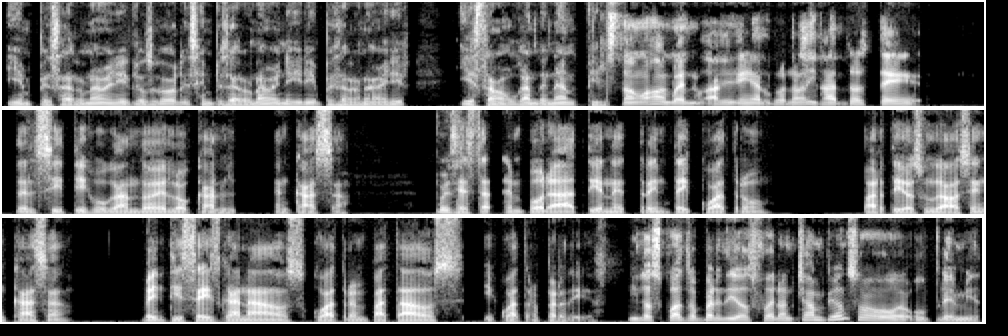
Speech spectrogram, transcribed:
y empezaron a venir los goles, y empezaron a venir y empezaron a venir y estaban jugando en Anfield. Estamos Bueno, aquí hay algunos datos de, del City jugando de local en casa. Pues Esta temporada tiene 34 partidos jugados en casa, 26 ganados, 4 empatados y 4 perdidos. ¿Y los cuatro perdidos fueron Champions o, o Premier?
